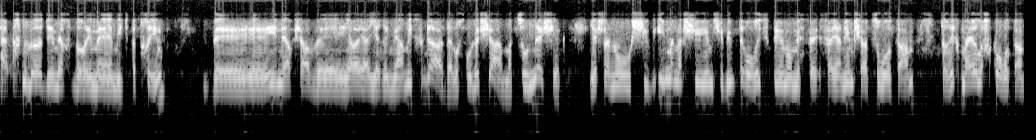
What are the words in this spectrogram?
אנחנו לא יודעים איך דברים uh, מתפתחים, והנה עכשיו uh, היה ירי מהמסגד, הלכו לשם, מצאו נשק. יש לנו 70 אנשים, 70 טרוריסטים או מסיינים שעצרו אותם, צריך מהר לחקור אותם.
